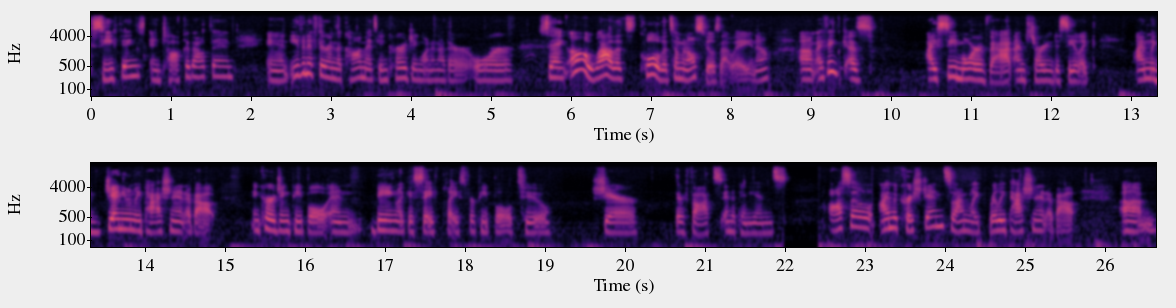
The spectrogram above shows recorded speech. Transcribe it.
see things and talk about them and even if they're in the comments encouraging one another or saying oh wow that's cool that someone else feels that way you know um, i think as i see more of that i'm starting to see like i'm like genuinely passionate about encouraging people and being like a safe place for people to share their thoughts and opinions. Also, I'm a Christian, so I'm like really passionate about um,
